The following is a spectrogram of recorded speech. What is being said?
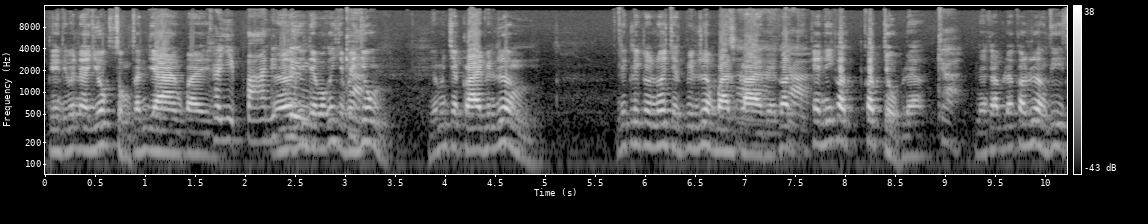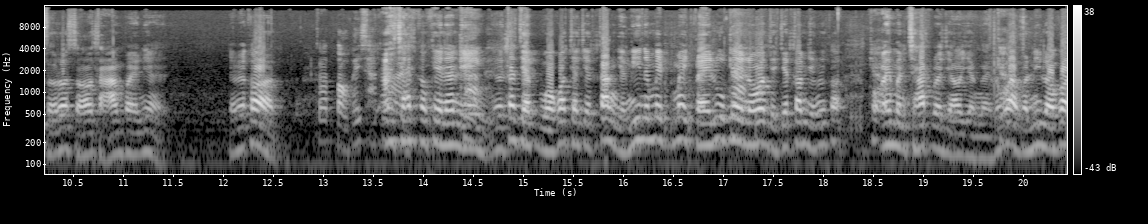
เพียงแต่ว่านายกส่งสัญญาณไปขยิบตานิดเออนึงนี่เดี๋ยวมันก็จะไปค่ะยุ่งเดี๋ยวมันจะกลายเป็นเรื่อง เล็กๆน้อยๆจะเป็นเรื่องบานปลายใช่ไปก็ค่ะแค่นี้ก็ก็จบแล้วค่ะนะครับ แล้วก็เรื่องที่สรสถามไปเนี่ยใช่ไหมก็ก็ตอบให้ชัดหน่อะอยชัดก็แค่นั้นเองเออถ้าจะบอกว่าจะจะตั้งอย่างนี้นะไม่ไม่แปรรูปค่ะแน่นอนแต่จะทำอย่างนั้นก็ก็ค่ะให้มันชัดว่าจะเอาอย่างไงเพราะค่ะว่าวันนี้เราก็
